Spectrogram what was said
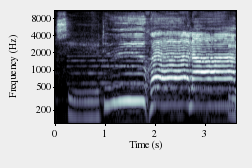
Ser du stjärnan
